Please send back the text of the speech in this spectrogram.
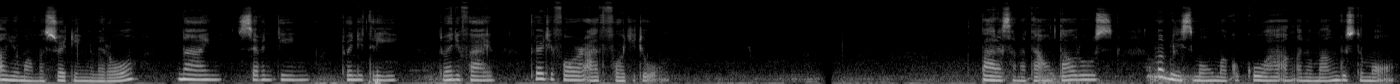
Ang iyong mga maswerteng numero 9, 17, 23, 25, 34 at 42. Para sa mataong Taurus, mabilis mong makukuha ang anumang gusto mo.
